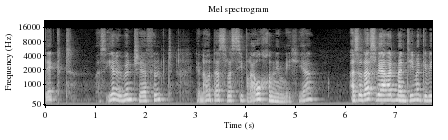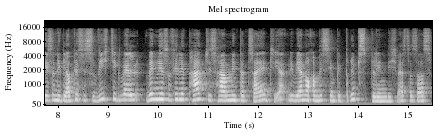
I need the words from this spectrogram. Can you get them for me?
deckt was ihre Wünsche erfüllt, genau das, was sie brauchen, nämlich, ja. Also das wäre halt mein Thema gewesen ich glaube, das ist so wichtig, weil wenn wir so viele Partys haben mit der Zeit, ja, wir wären auch ein bisschen betriebsblind. Ich weiß das aus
